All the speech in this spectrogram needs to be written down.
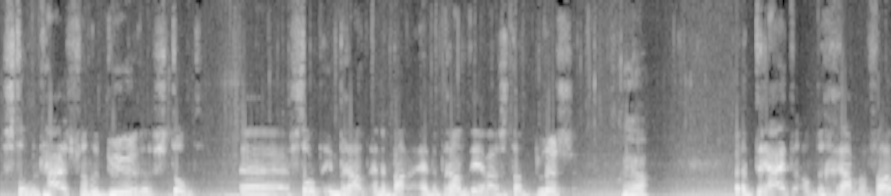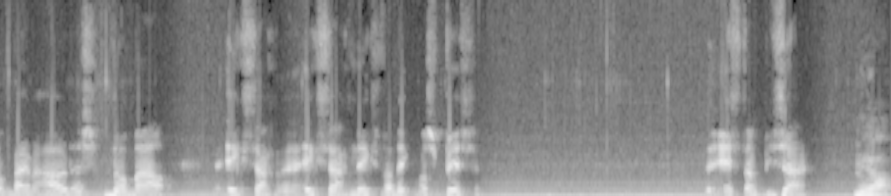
Stond het huis van de buren stond, eh, stond in brand. En de, en de brandweer was het aan het blussen. Ja. Het draaide op de grammofoon bij mijn ouders. Normaal. Ik zag, ik zag niks, want ik moest pissen. Dat is toch bizar? Ja.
